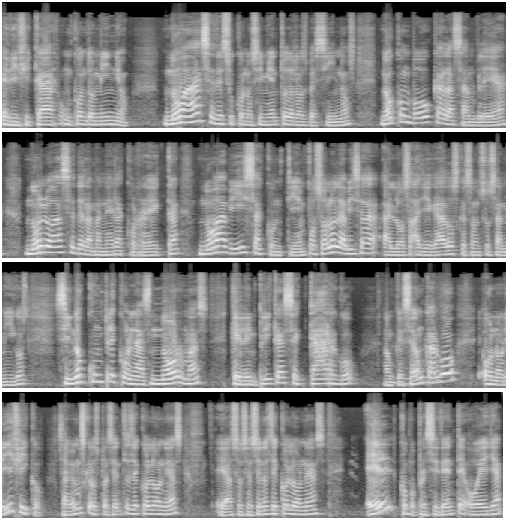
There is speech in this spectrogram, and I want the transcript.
edificar un condominio no hace de su conocimiento de los vecinos, no convoca a la asamblea, no lo hace de la manera correcta, no avisa con tiempo, solo le avisa a los allegados que son sus amigos, si no cumple con las normas que le implica ese cargo, aunque sea un cargo honorífico. Sabemos que los presidentes de colonias, eh, asociaciones de colonias, él como presidente o ella,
